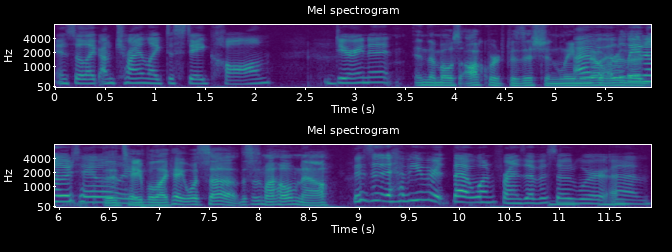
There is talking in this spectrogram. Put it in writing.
and so like I'm trying like to stay calm during it in the most awkward position, leaning I over lean the, over the table the like- table, like, "Hey, what's up? This is my home now." This is have you ever that one Friends episode where um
